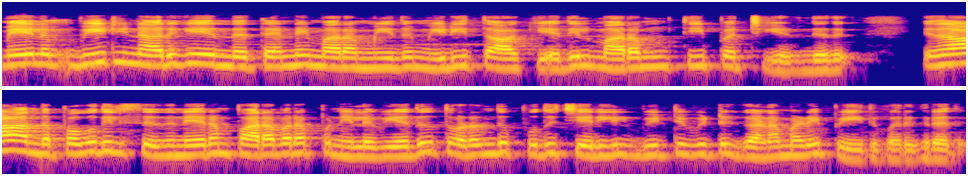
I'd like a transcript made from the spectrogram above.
மேலும் வீட்டின் அருகே இருந்த தென்னை மரம் மீதும் இடி தாக்கியதில் மரம் தீப்பற்றி எரிந்தது. இதனால் அந்த பகுதியில் சிறிது நேரம் பரபரப்பு நிலவியது. தொடர்ந்து புதுச்சேரியில் விட்டு விட்டு கனமழை பெய்து வருகிறது.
